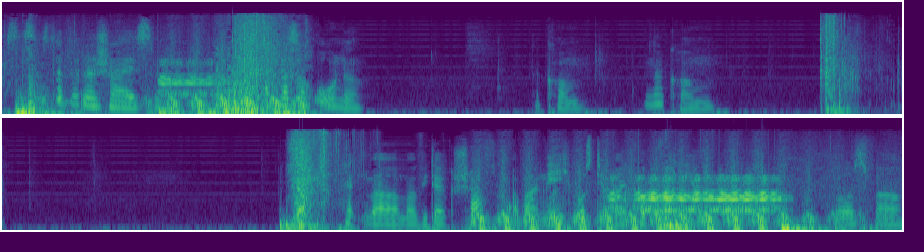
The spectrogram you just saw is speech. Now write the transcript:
Was ist das denn für eine Scheiße? Was auch ohne. Na komm. Na komm. Hätten wir mal wieder geschafft, aber nee, ich musste meinen Kopf verlieren. Los, war.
